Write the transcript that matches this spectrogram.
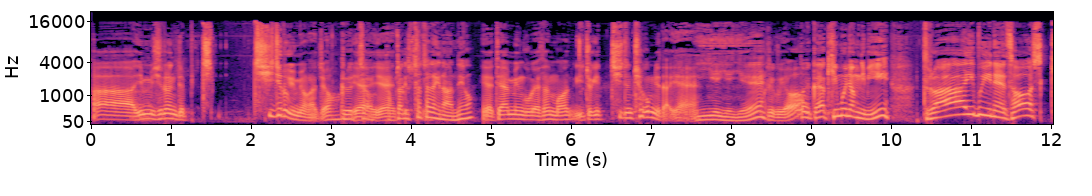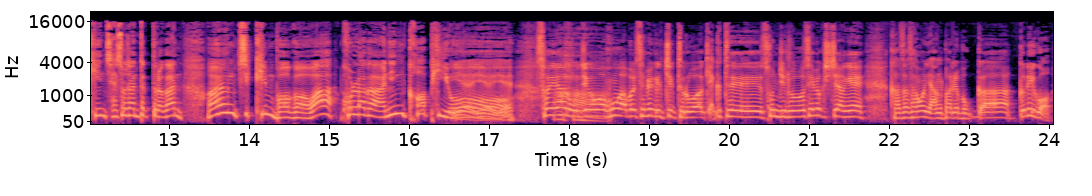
아, 임실은 이제 치, 치즈로 유명하죠. 그렇죠. 예, 예. 갑자기 수타 짜장이 나왔네요. 예, 대한민국에서는 뭐 이쪽이 치즈는 최고입니다. 예. 예예 예. 그리고요. 그러니까요. 김은영님이 드라이브인에서 시킨 채소 잔뜩 들어간 응 치킨 버거와 콜라가 아닌 커피요. 예, 예, 예. 서해안 아하. 오징어와 홍합을 새벽 일찍 들어와 깨끗하게 손질 후 새벽 시장에 가서 사온 양파를 볶아 끓이고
